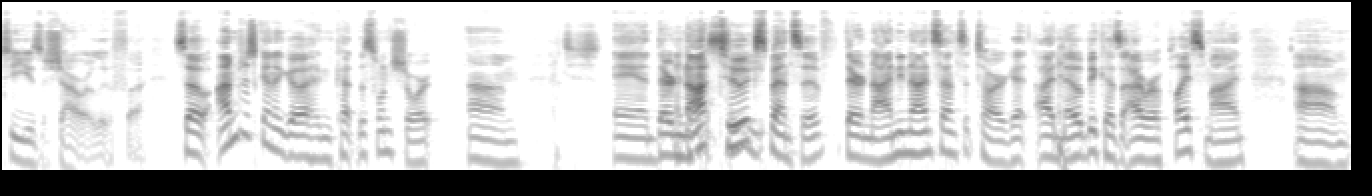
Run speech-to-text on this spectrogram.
to use a shower loofah. So I'm just going to go ahead and cut this one short. Um, just and they're don't too expensive. They're 99 cents at Target. I know because I replace mine um,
